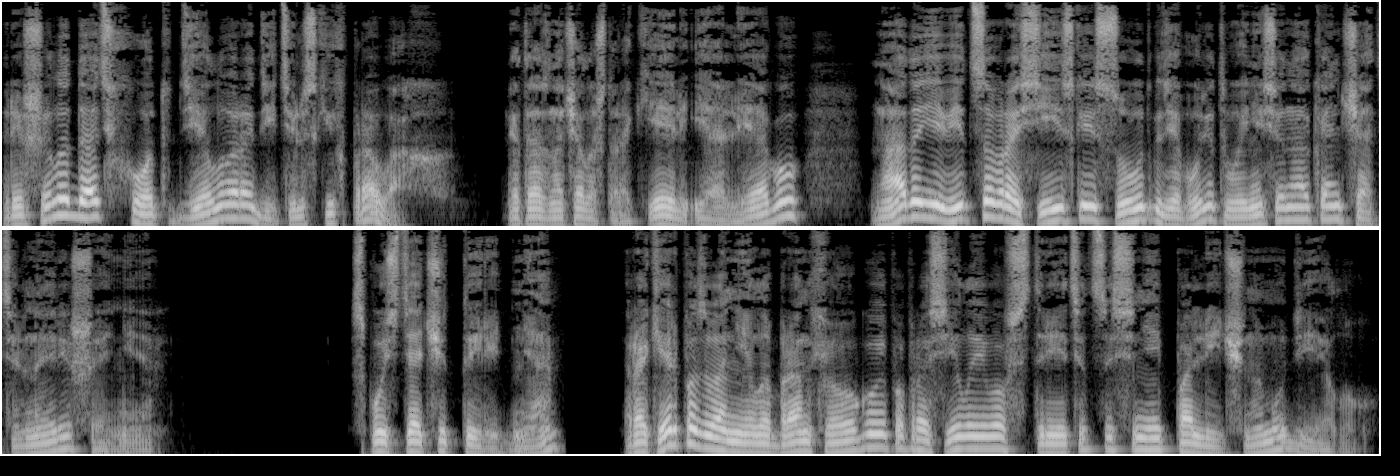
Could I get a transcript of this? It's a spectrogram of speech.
решила дать ход делу о родительских правах. Это означало, что Ракель и Олегу надо явиться в российский суд, где будет вынесено окончательное решение. Спустя четыре дня Ракель позвонила Бранхёгу и попросила его встретиться с ней по личному делу.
